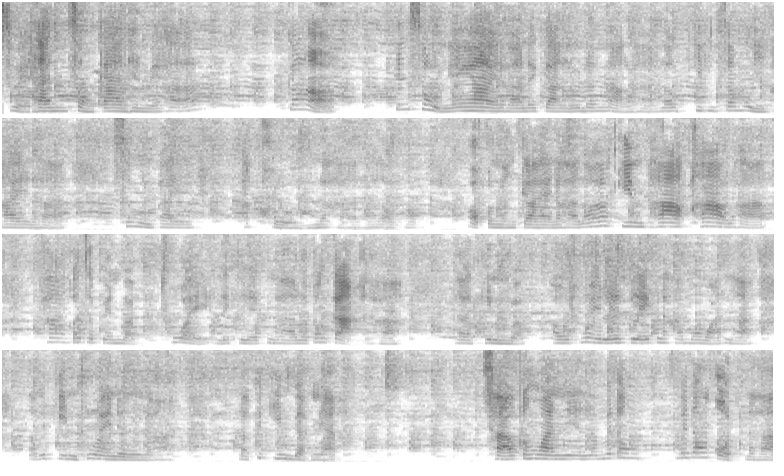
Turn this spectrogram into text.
สวยทันสงการเห็นไหมคะ ก็เป็นสูตรง่าย ๆนะคะ ในการลดน้ำหนักนะคะเรากินสมุนไพรนะคะ สมุนไพรผักโขมนะคะแล้วเราก็ออกกำลังกายนะคะ แล้วกินข้าวข้าวนะคะ ข้าวก็จะเป็นแบบถ้วยเล็กๆนะคะ เราต้องกะนะคะเรากินแบบเอาถ้วยเล็กๆนะคะ มาวัดนะคะเราก็กินถ้วยหนึ่งนะคะแล้วก็กินแบบเนี้ยเช้ากลางวันเย็นแล้วไม่ต้อง ไม่ต้องอดนะคะ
